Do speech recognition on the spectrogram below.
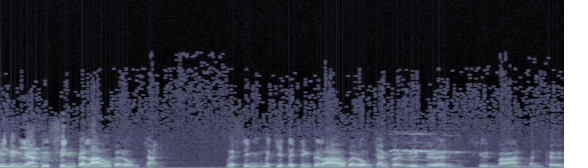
มีหนึ่งอย่างคือสิ่งประเล่าประโลมใจ เมื่อสิ่งเมื่อจิตได้สิ่งประเล่าประโลมใจมันก็รื่นเริงชื่นบานบันเทิง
